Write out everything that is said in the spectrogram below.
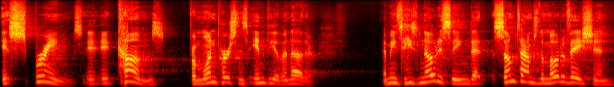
it springs, it, it comes from one person's envy of another. That means he's noticing that sometimes the motivation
